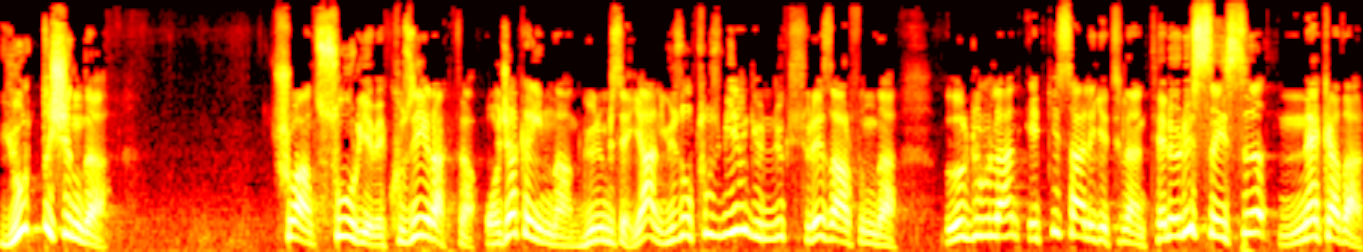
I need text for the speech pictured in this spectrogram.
yurt dışında şu an Suriye ve Kuzey Irak'ta Ocak ayından günümüze yani 131 günlük süre zarfında öldürülen, etkisiz hale getirilen terörist sayısı ne kadar?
